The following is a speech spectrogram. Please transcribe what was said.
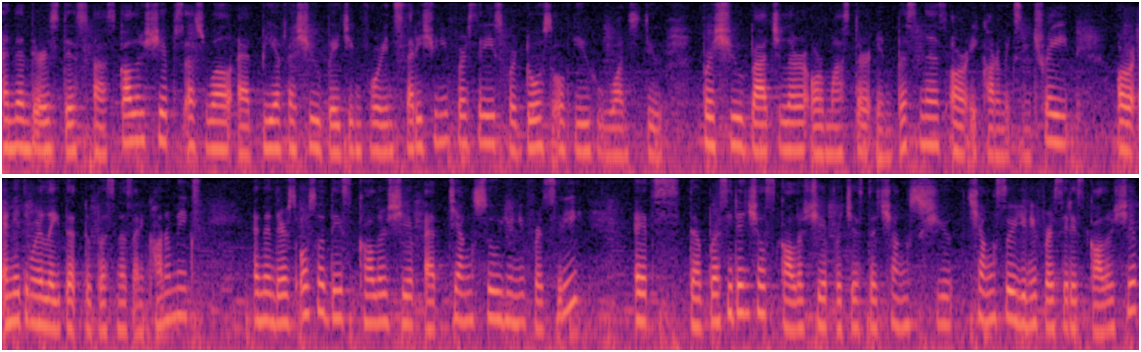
And then there's this uh, scholarships as well at BFSU Beijing Foreign Studies Universities for those of you who wants to pursue bachelor or master in business or economics and trade or anything related to business and economics. And then there's also this scholarship at Jiangsu University it's the presidential scholarship, which is the Jiangsu University Scholarship,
